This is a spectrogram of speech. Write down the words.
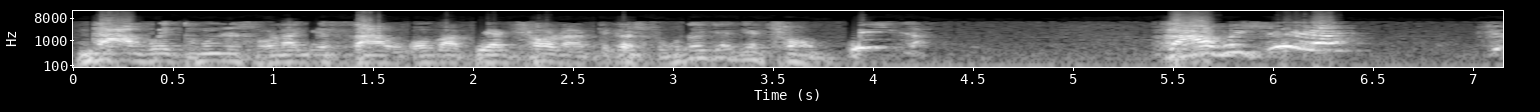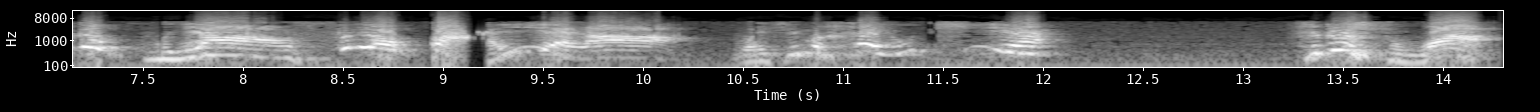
那位同志说了，你散伙吧，别吵了，这个书都叫你瞧鬼了。咋回事啊？这个姑娘死了半夜了，为什么还有气、啊？这个书啊，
